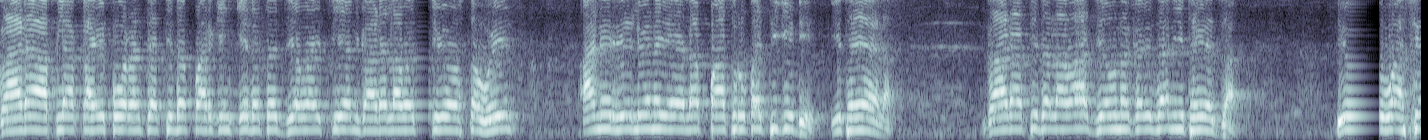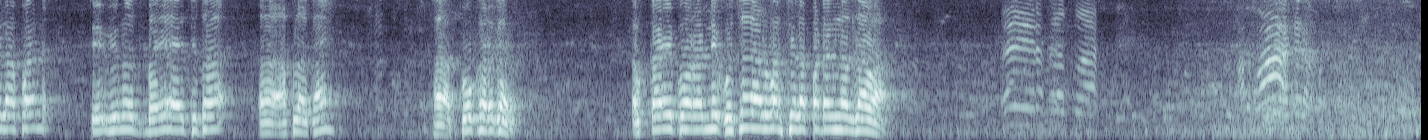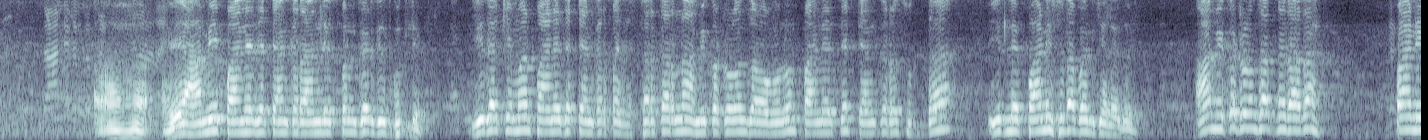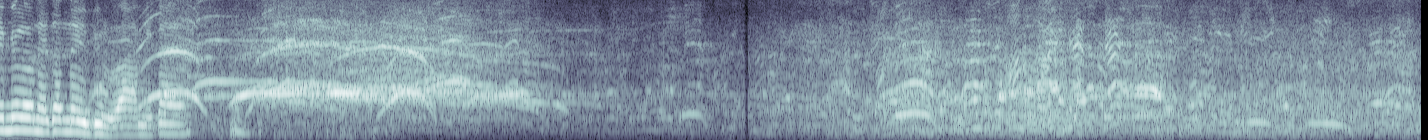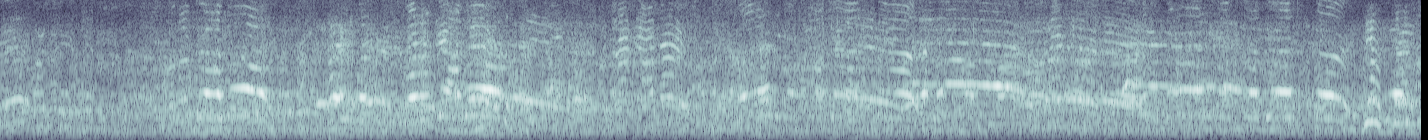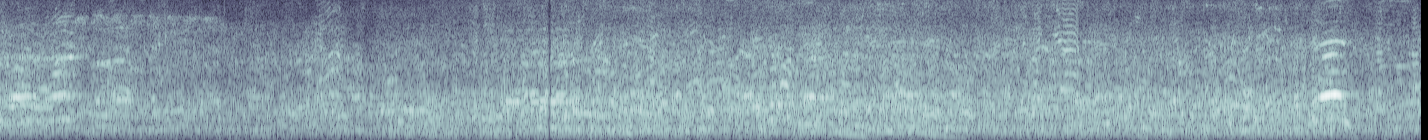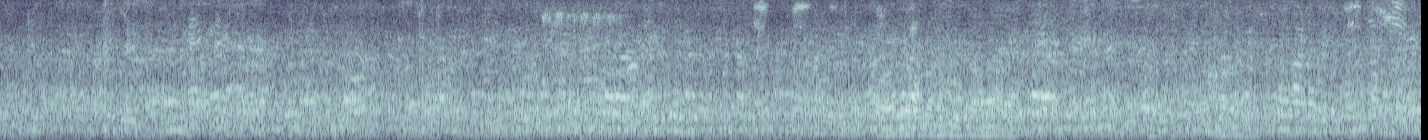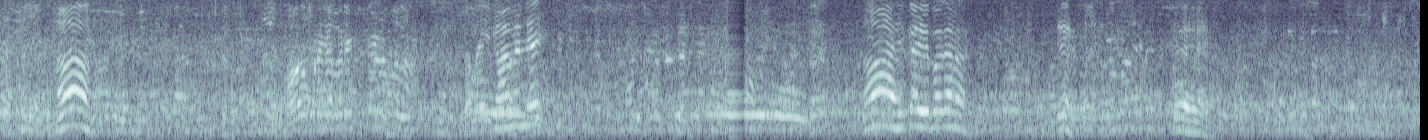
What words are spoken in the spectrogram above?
गाड्या आपल्या काही पोरांच्या तिथं पार्किंग केलं तर जेवायची आणि गाड्या लावायची व्यवस्था होईल. आणि रेल्वेनं यायला पाच रुपये तिकीट आहे इथं यायला. गाड्या तिथं लावा जेवण करी जा आणि इथं येत जा. हे वाशीला पण ते विनोद भाई आहे तिथं आपला आपलं काय? हा पोखरकर काही पोरांनी खुशाल वाशीला पटांगणाला जावा. हे आम्ही पाण्याचे टँकर आणलेत पण गर्दीत गुतले इथं किमान पाण्याचा टँकर पाहिजे. सरकारनं आम्ही कटोळून जावं म्हणून पाण्याचे टँकर सुद्धा इथले पाणी सुद्धा बंद केलं जाईल आम्ही कटोळून जात नाही दादा. पाणी मिळू नाही तर नाही मिळू आम्ही काय काय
